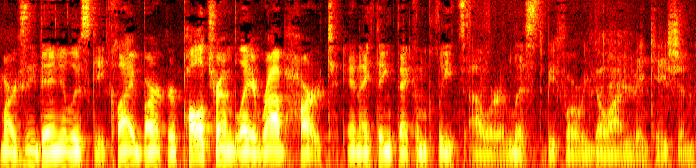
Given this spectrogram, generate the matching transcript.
Mark Z. Danielewski, Clive Barker, Paul Tremblay, Rob Hart, and I think that completes our list before we go on vacation.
